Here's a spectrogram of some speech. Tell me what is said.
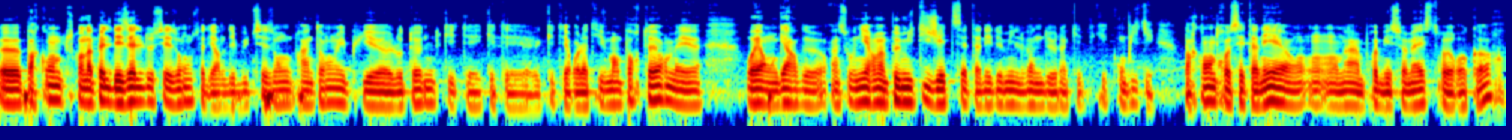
Euh, par contre, ce qu'on appelle des ailes de saison, c'est-à-dire le début de saison printemps et puis euh, l'automne qui était, qui, était, qui relativement porteur. Mais euh, on garde un souvenir un peu mitigé de cette année 2022 là, qui, est compliquée. Par contre, cette année, on, a un premier semestre record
